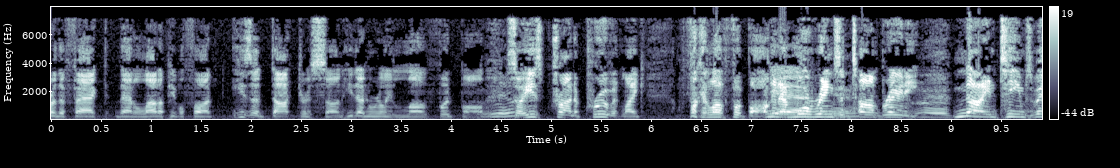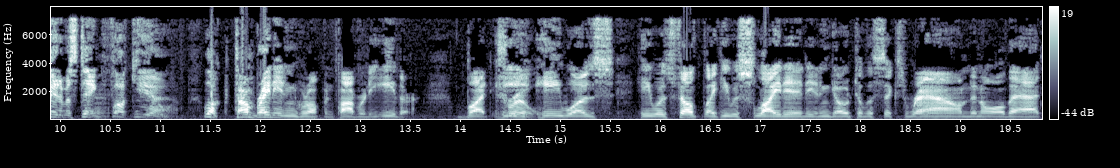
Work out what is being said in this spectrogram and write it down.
for the fact that a lot of people thought he's a doctor's son. He doesn't really love football, so he's trying to prove it. Like, I fucking love football. I'm gonna have more rings yeah. than Tom Brady. Nine teams made a mistake. Fuck you. look, Tom Brady didn't grow up in poverty either. but he, True. he was he was felt like he was slighted. He didn't go till the sixth round and all that.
